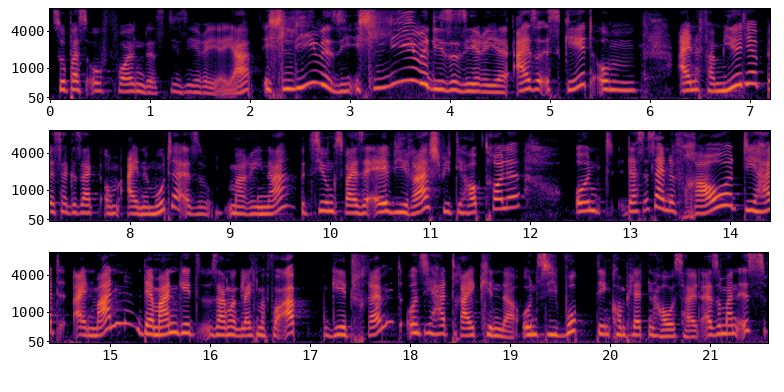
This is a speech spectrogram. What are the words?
So pass auf folgendes, die Serie, ja. Ich liebe sie, ich liebe diese Serie. Also es geht um eine Familie, besser gesagt um eine Mutter, also Marina, beziehungsweise Elvira spielt die Hauptrolle und das ist eine Frau, die hat einen Mann. Der Mann geht, sagen wir gleich mal vorab, geht fremd und sie hat drei Kinder und sie wuppt den kompletten Haushalt. Also man ist,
